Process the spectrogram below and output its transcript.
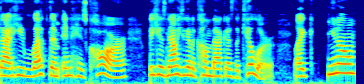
that he left them in his car because now he's going to come back as the killer. Like, you know,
